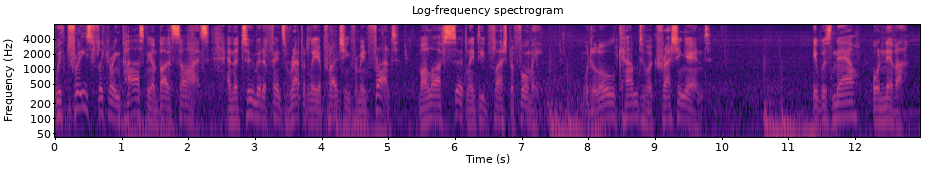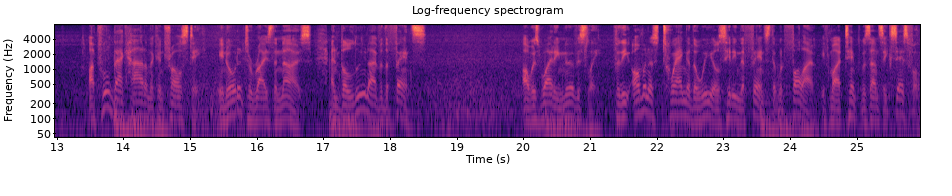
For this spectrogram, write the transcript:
With trees flickering past me on both sides and the two metre fence rapidly approaching from in front, my life certainly did flash before me. Would it all come to a crashing end? It was now or never. I pulled back hard on the control stick in order to raise the nose and balloon over the fence. I was waiting nervously for the ominous twang of the wheels hitting the fence that would follow if my attempt was unsuccessful.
